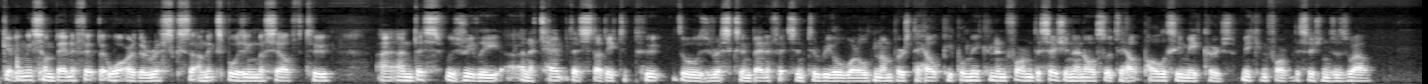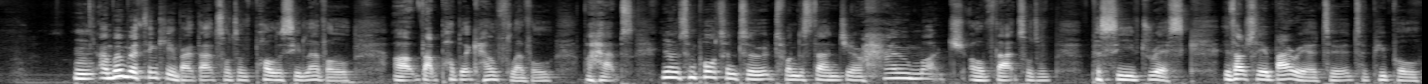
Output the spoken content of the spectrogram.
giving me some benefit, but what are the risks that I'm exposing myself to? And this was really an attempt, this study, to put those risks and benefits into real world numbers to help people make an informed decision and also to help policymakers make informed decisions as well. Mm, and when we're thinking about that sort of policy level, uh, that public health level, perhaps, you know, it's important to, to understand, you know, how much of that sort of perceived risk is actually a barrier to, to people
